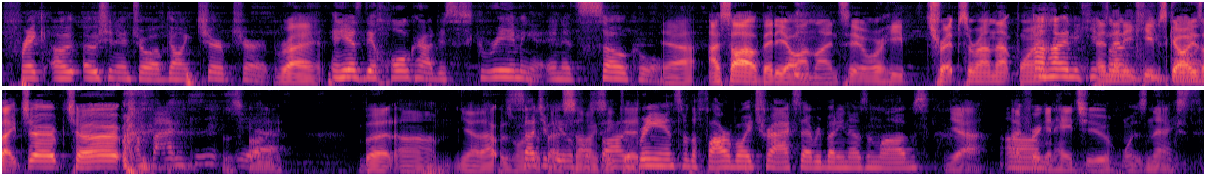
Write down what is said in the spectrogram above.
Frank o- Ocean intro of going chirp chirp, right. and he has the whole crowd just screaming it, and it's so cool. Yeah, I saw a video online too where he trips around that point, Uh-huh, and he keeps and then on- he he keeps keeps going. going. He's like chirp chirp. I'm fine. It's yeah. funny. But um, yeah, that was one Such of a the best songs song. he did. Bringing in some of the Flower Boy tracks that everybody knows and loves. yeah, I Um, freaking hate you was next.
